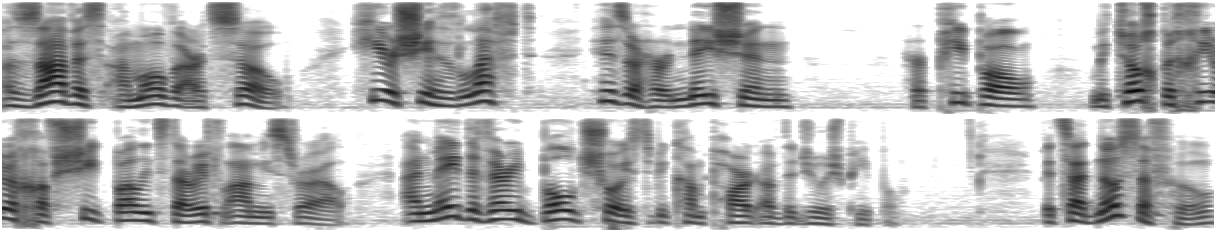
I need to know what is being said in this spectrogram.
Azavis Amova Artso. He or she has left his or her nation, her people, mitoch bechira chavshit balit tarif l'am Yisrael, and made the very bold choice to become part of the Jewish people. Vitzad nosafhu,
